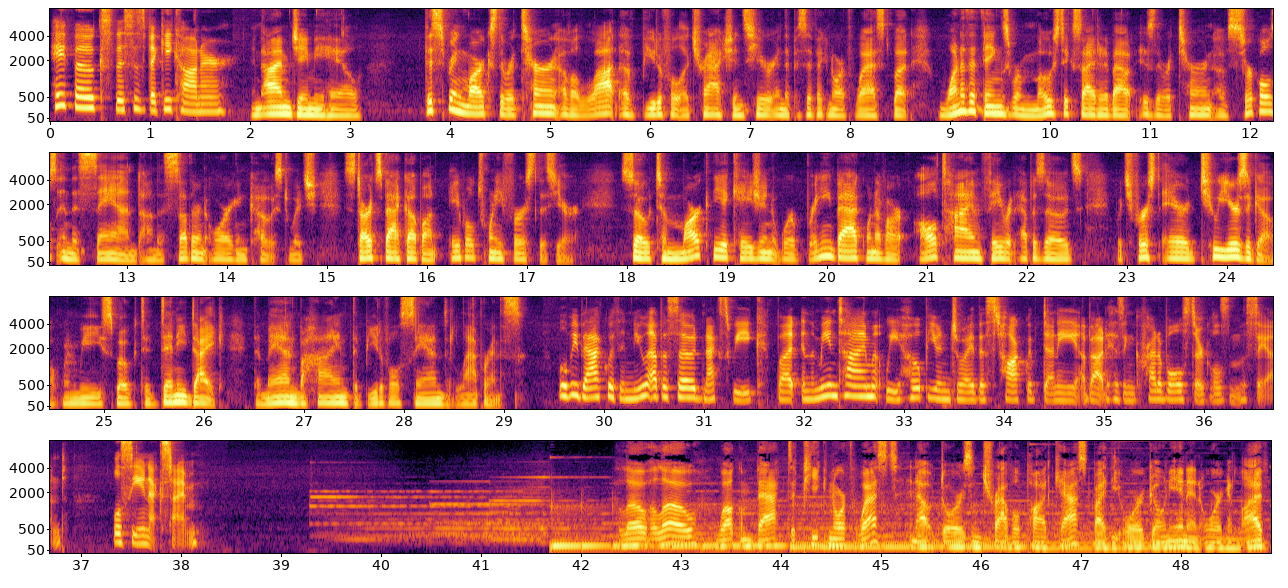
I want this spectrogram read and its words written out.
Hey folks, this is Vicki Connor. And I'm Jamie Hale. This spring marks the return of a lot of beautiful attractions here in the Pacific Northwest, but one of the things we're most excited about is the return of Circles in the Sand on the southern Oregon coast, which starts back up on April 21st this year. So, to mark the occasion, we're bringing back one of our all time favorite episodes, which first aired two years ago when we spoke to Denny Dyke, the man behind the beautiful sand labyrinths. We'll be back with a new episode next week, but in the meantime, we hope you enjoy this talk with Denny about his incredible circles in the sand. We'll see you next time. Hello, hello. Welcome back to Peak Northwest, an outdoors and travel podcast by the Oregonian and Oregon Live,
